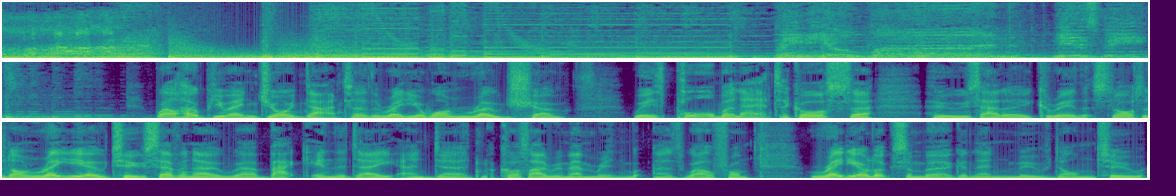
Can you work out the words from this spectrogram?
Well, hope you enjoyed that. Uh, the Radio 1 Road Show with Paul Burnett, of course, uh, who's had a career that started on Radio 270 uh, back in the day. And, uh, of course, I remember him as well from Radio Luxembourg and then moved on to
